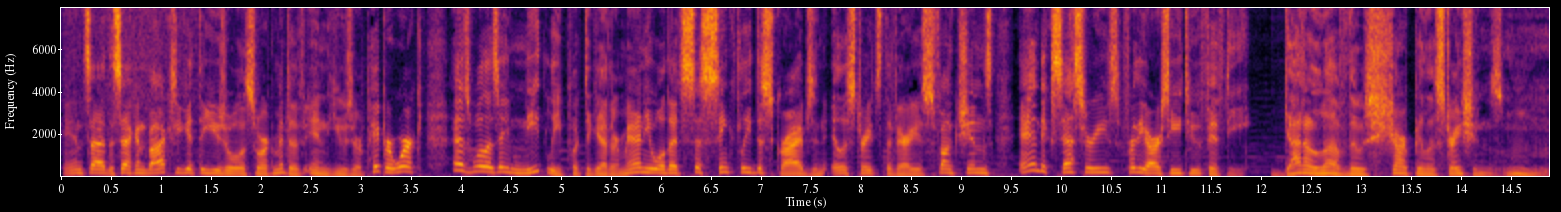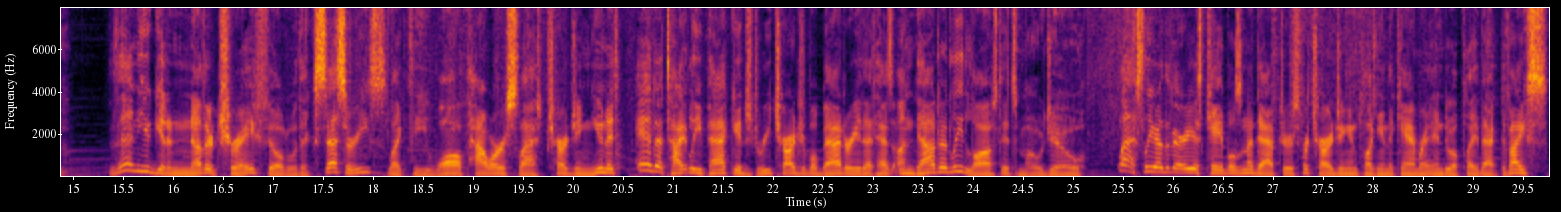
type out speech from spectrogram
Inside the second box, you get the usual assortment of end user paperwork, as well as a neatly put together manual that succinctly describes and illustrates the various functions and accessories for the RC250. Gotta love those sharp illustrations, mmm. Then you get another tray filled with accessories like the wall power slash charging unit and a tightly packaged rechargeable battery that has undoubtedly lost its mojo. Lastly are the various cables and adapters for charging and plugging the camera into a playback device.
